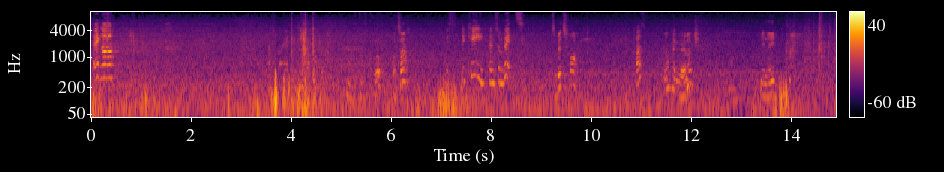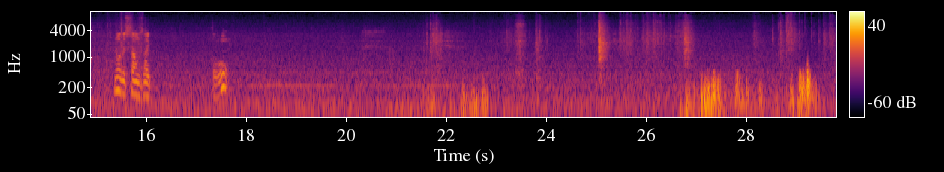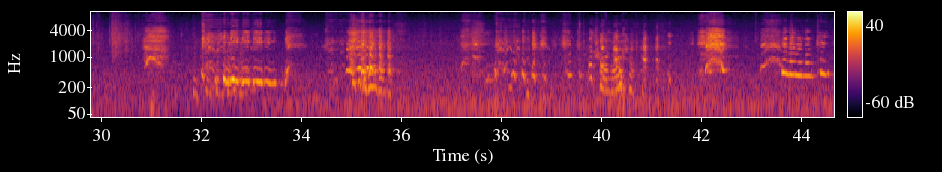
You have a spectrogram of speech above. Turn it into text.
There you go! I've got everything. Oh, what's that? It's the key and some bits. It's a bit for. What? No, thank you very much. Me knee. No, this sounds like. Oh. Oh no. You little monkey.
